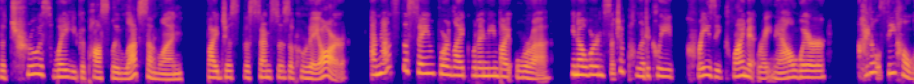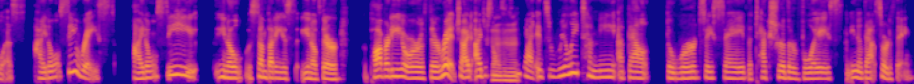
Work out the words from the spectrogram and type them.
the truest way you could possibly love someone by just the senses of who they are. And that's the same for like what I mean by aura. You know, we're in such a politically crazy climate right now where I don't see homeless. I don't see race. I don't see, you know, somebody's, you know, if they're poverty or if they're rich. I, I just don't hmm see that. It's really to me about the words they say, the texture of their voice, you know, that sort of thing.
